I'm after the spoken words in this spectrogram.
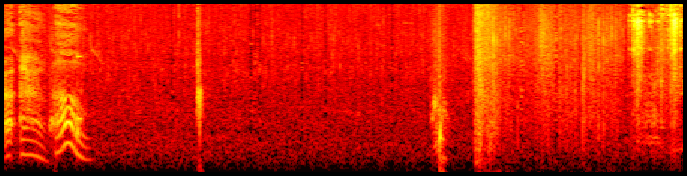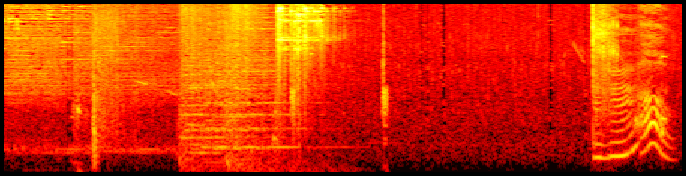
Oh. Mm-hmm. Oh. oh.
